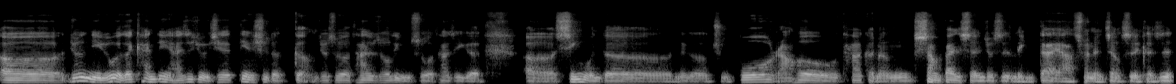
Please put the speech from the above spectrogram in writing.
呃，就是你如果在看电影，还是就有一些电视的梗，就是说他就说，例如说他是一个呃新闻的那个主播，然后他可能上半身就是领带啊，穿的正式，可是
